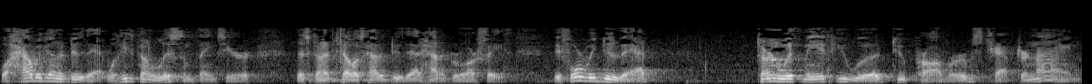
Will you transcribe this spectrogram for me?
Well, how are we going to do that? Well, he's going to list some things here that's going to tell us how to do that, how to grow our faith. Before we do that, turn with me, if you would, to Proverbs chapter 9.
